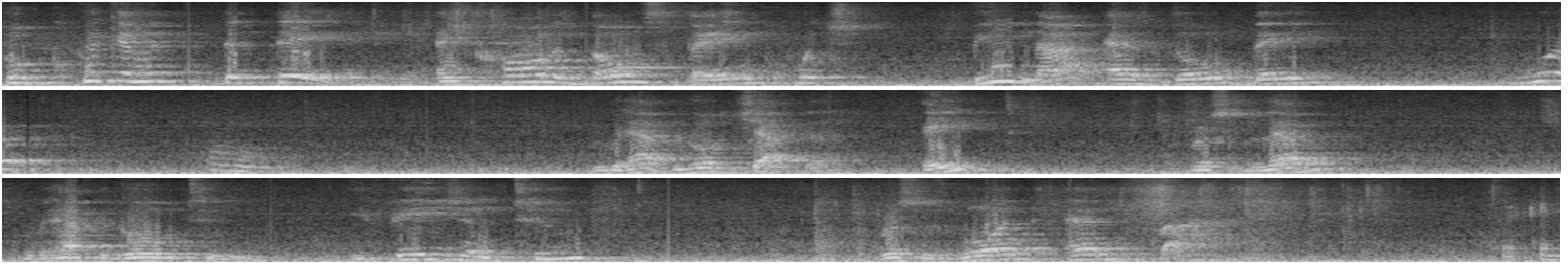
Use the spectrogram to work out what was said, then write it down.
Who quickeneth the dead and calleth those things which be not as though they were. We would have to go to chapter 8, verse 11. We would have to go to Ephesians 2, verses 1 and 5. Quicken,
